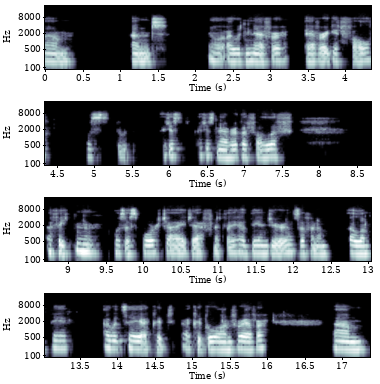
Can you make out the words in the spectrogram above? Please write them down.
Um, and you know, I would never ever get full. Was I just I just never got full. If if eating was a sport, I definitely had the endurance of an Olympian. I would say I could I could go on forever. Um,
